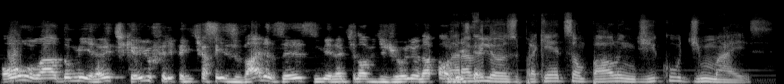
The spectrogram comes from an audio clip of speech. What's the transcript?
Ou lá do Mirante, que eu e o Felipe a gente já fez várias vezes, Mirante 9 de Julho, na Paulista. Maravilhoso. Para quem é de São Paulo, indico demais.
